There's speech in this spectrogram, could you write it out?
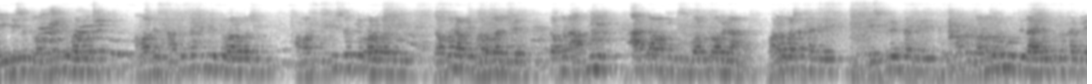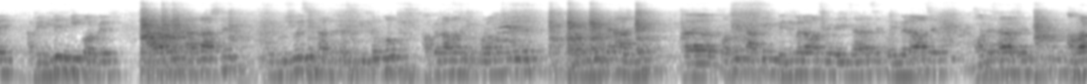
এই দেশের জনগণকে ভালোবাসুন, আমাদের ছাত্রছাত্রীদেরকে ভালোবাসুন আমার প্রতিষ্ঠানকে ভালোবাসুন যখন আপনি ভালোবাসবেন, তখন আপনি আর তো আমাকে কিছু বলতে হবে না। ভালোবাসা থাকলে দেশপ্রেম থাকলে, আপনার জনগণের প্রতি দায়বদ্ধতা থাকলে আপনি নিজে থেকেই করবেন। আর আমাদের স্যাররা আসছেন খুশি হয়েছি তাদের কাছে কৃতজ্ঞ। আপনারা আমাদেরকে পরামর্শ দেবেন, আমাদের আসবেন। পথের কাছেই মেনু ম্যাডাম আছেন, এই স্যার আছেন, ওই ম্যাডাম আছেন, আমাদের স্যার আছেন। আমার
